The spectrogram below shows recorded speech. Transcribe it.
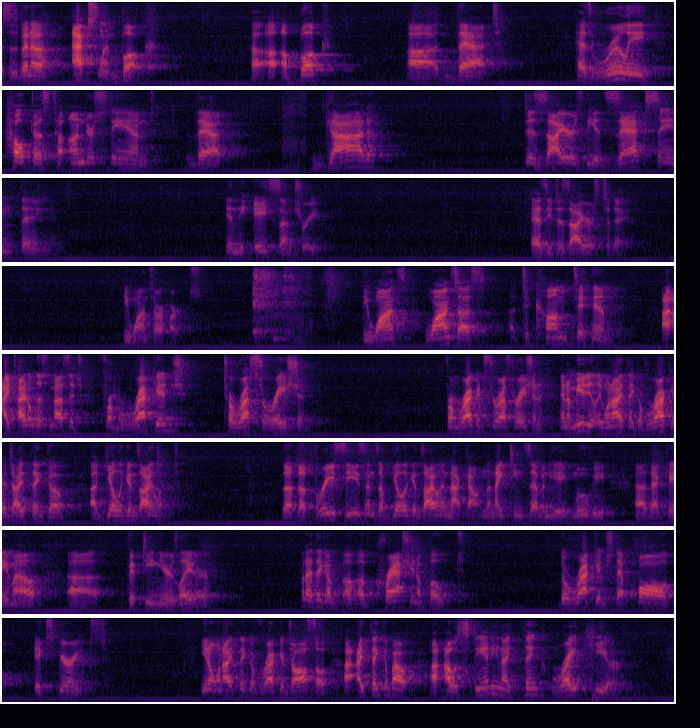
This has been an excellent book, uh, a, a, book uh, that has really helped us to understand that God desires the exact same thing in the 8th century as he desires today. He wants our hearts. He wants, wants us uh, to come to him. I, I titled this message, From Wreckage to Restoration. From wreckage to restoration. And immediately when I think of wreckage, I think of uh, Gilligan's Island. The, the three seasons of Gilligan's Island, not counting the 1978 movie uh, that came out uh, 15 years later. But I think of, of, of crashing a boat, the wreckage that Paul experienced. You know, when I think of wreckage, also, I, I think about, I, I, was standing, I think, right here.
